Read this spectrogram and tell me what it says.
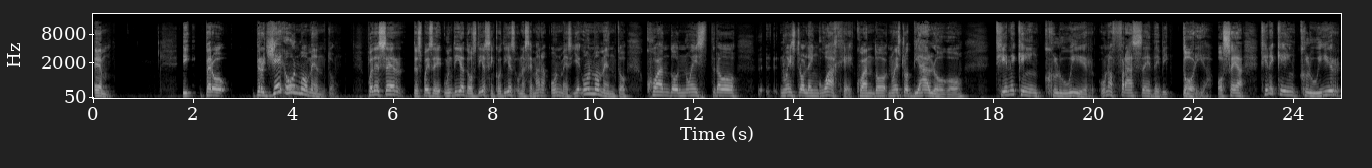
Em, y, pero, pero llega un momento, puede ser después de un día, dos días, cinco días, una semana, un mes, llega un momento cuando nuestro, nuestro lenguaje, cuando nuestro diálogo tiene que incluir una frase de victoria, o sea, tiene que incluir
